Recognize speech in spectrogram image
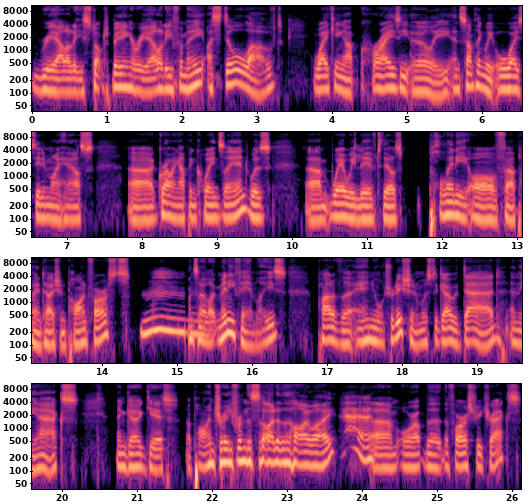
reality stopped being a reality for me, I still loved waking up crazy early, and something we always did in my house uh, growing up in Queensland was um, where we lived. There was plenty of uh, plantation pine forests, mm. and so like many families, part of the annual tradition was to go with Dad and the axe and go get a pine tree from the side of the highway, yeah. um, or up the the forestry tracks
